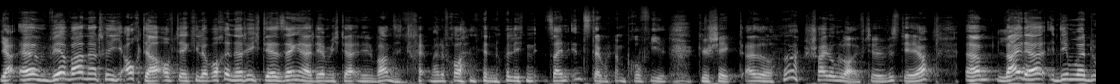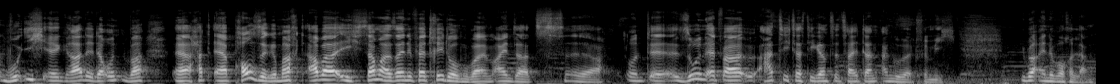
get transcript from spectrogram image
Ja, ähm, wer war natürlich auch da auf der Kieler Woche? Natürlich der Sänger, der mich da in den Wahnsinn treibt. Meine Frau hat mir neulich sein Instagram-Profil geschickt. Also, hm, Scheidung läuft, wisst ihr ja. Ähm, leider, in dem Moment, wo ich äh, gerade da unten war, äh, hat er Pause gemacht, aber ich sag mal, seine Vertretung war im Einsatz. Ja. Und äh, so in etwa hat sich das die ganze Zeit dann angehört für mich. Über eine Woche lang.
